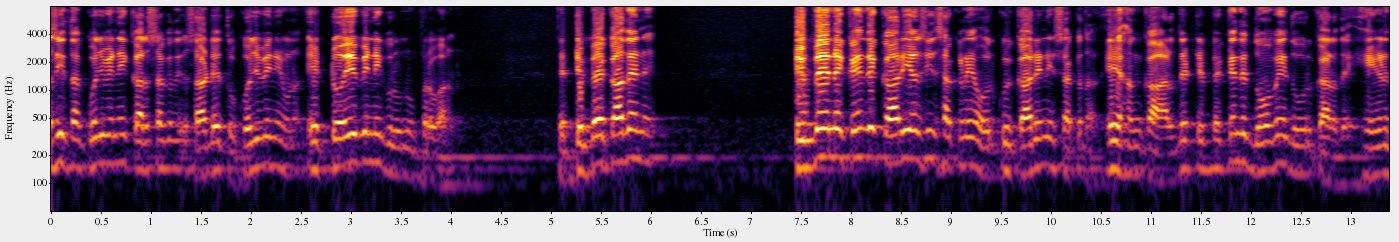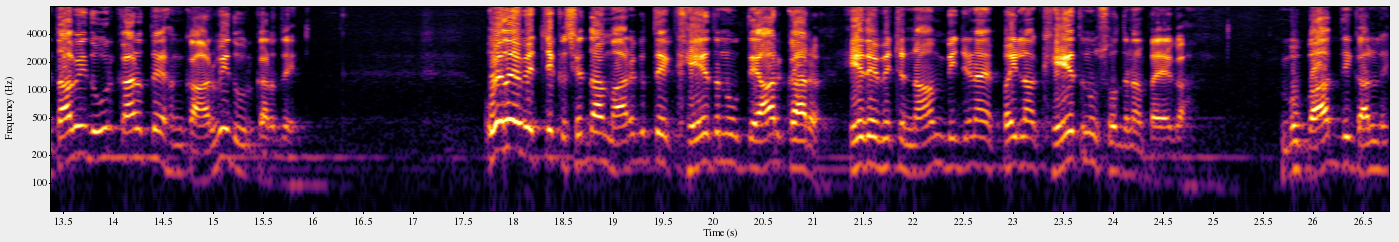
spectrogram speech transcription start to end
ਅਸੀਂ ਤਾਂ ਕੁਝ ਵੀ ਨਹੀਂ ਕਰ ਸਕਦੇ। ਸਾਡੇ ਤੋਂ ਕੁਝ ਵੀ ਨਹੀਂ ਹੋਣਾ। ਇਹ ਟੋਏ ਵੀ ਨਹੀਂ ਗੁਰੂ ਨੂੰ ਪ੍ਰਵਾਨ। ਤੇ ਟਿੱਬੇ ਕਾਦੇ ਨੇ? ਟਿੱਬੇ ਨੇ ਕਹਿੰਦੇ, ਕਰ ਹੀ ਅਸੀਂ ਸਕਣੇ, ਹੋਰ ਕੋਈ ਕਰ ਹੀ ਨਹੀਂ ਸਕਦਾ। ਇਹ ਹੰਕਾਰ ਦੇ ਟਿੱਬੇ। ਕਹਿੰਦੇ, ਦੋਵੇਂ ਦੂਰ ਕਰ ਦੇ ਹੀਣਤਾ ਵੀ ਦੂਰ ਕਰ ਤੇ ਹੰਕਾਰ ਵੀ ਦੂਰ ਕਰ ਦੇ ਉਹਦੇ ਵਿੱਚ ਇੱਕ ਸਿੱਧਾ ਮਾਰਗ ਤੇ ਖੇਤ ਨੂੰ ਤਿਆਰ ਕਰ, ਇਹਦੇ ਵਿੱਚ ਨਾਮ ਬੀਜਣਾ ਹੈ। ਪਹਿਲਾਂ ਖੇਤ ਨੂੰ ਸੋਧਣਾ ਪਏਗਾ। ਉਹ ਬਾਅਦ ਦੀ ਗੱਲ ਹੈ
